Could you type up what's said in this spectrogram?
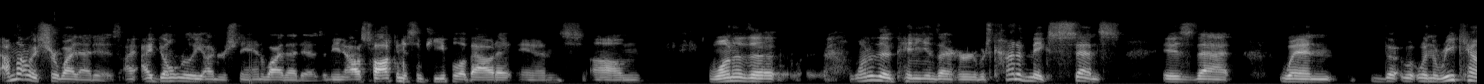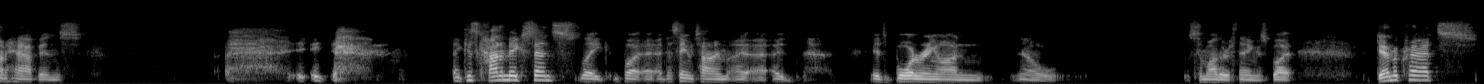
I'm not really sure why that is. I, I don't really understand why that is. I mean, I was talking to some people about it, and um, one of the one of the opinions I heard, which kind of makes sense, is that when the when the recount happens, it, it, just kind of makes sense. Like, but at the same time, I, I it's bordering on you know some other things. But Democrats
